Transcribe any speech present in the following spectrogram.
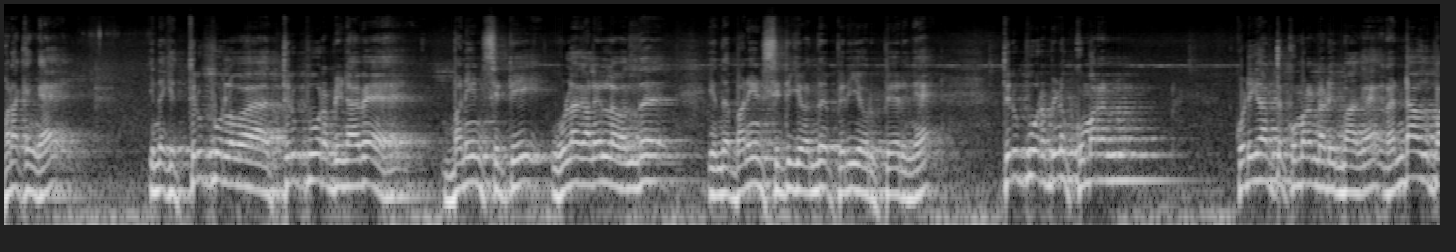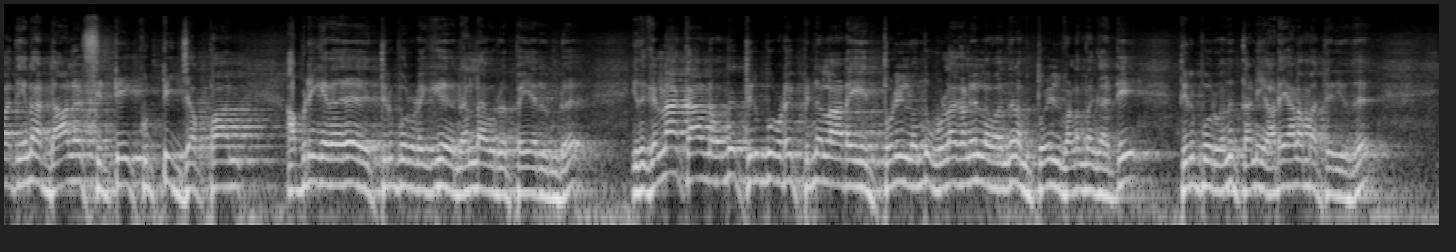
வணக்கங்க. இன்றைக்கி திருப்பூரில் திருப்பூர் அப்படின்னாவே பனியன் சிட்டி உலக அளவில் வந்து இந்த பனியன் சிட்டிக்கு வந்து பெரிய ஒரு பேருங்க. திருப்பூர் அப்படின்னு குமரன் கொடிகாரத்து குமரன் அப்படிம்பாங்க. ரெண்டாவது பார்த்தீங்கன்னா டாலர் சிட்டி குட்டி ஜப்பான் அப்படிங்கிற திருப்பூருடைக்கு நல்ல ஒரு பெயர் உண்டு. இதுக்கெல்லாம் காரணம் வந்து திருப்பூருடைய பின்னலாடை தொழில் வந்து உலகளவில் வந்து நம்ம தொழில் வளர்ந்தங்காட்டி திருப்பூர் வந்து தனி அடையாளமாக தெரியுது.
